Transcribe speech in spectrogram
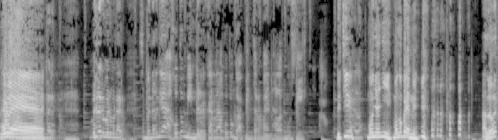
Weh. bener bener bener bener sebenarnya aku tuh minder karena aku tuh nggak pinter main alat musik Richie, Halo. mau nyanyi? Mau ngeband nih? Halo? Eh,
